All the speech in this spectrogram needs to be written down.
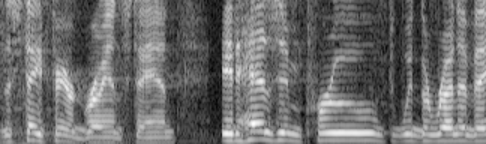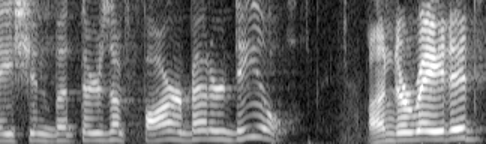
the State Fair grandstand. It has improved with the renovation, but there's a far better deal. Underrated?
